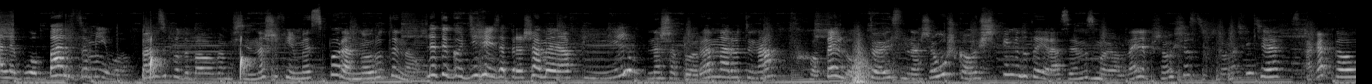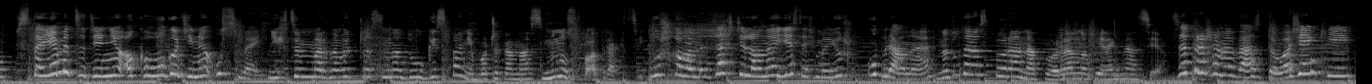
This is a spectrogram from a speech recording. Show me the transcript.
ale było bardzo miło. Bardzo podobały Wam się nasze filmy z poranną rutyną. Dlatego dzisiaj zapraszamy na film. Nasza poranna rutyna w hotelu. To jest nasze łóżko. Śpimy tutaj razem z moją najlepszą siostryczką na świecie, z Agatką. Wstajemy codziennie około godziny ósmej. Nie chcemy marnować czasu na długie spanie, bo czeka nas mnóstwo atrakcji. Łóżko mamy zaścielone, jesteśmy już ubrane. No to teraz pora na poranną pielęgnację. Zapraszamy Was do łazienki.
